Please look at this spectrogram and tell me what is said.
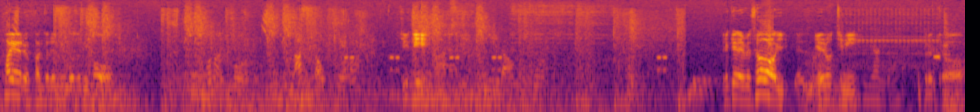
스파이어를 건설해준 모습이고, 허나 이거 가스가 없죠? GG. 아지지 나오면서 이렇게 되면서 이- 옐로우 팀이, 그렇죠. 어,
